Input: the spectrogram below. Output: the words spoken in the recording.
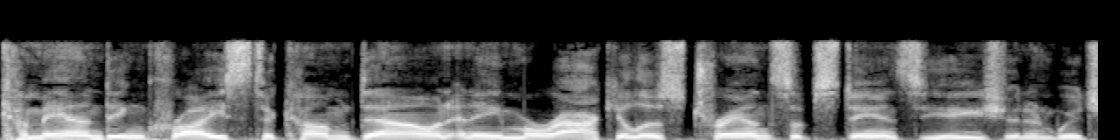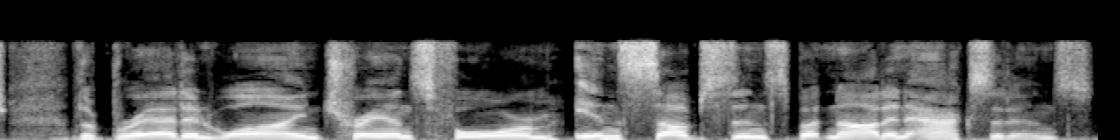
commanding Christ to come down in a miraculous transubstantiation in which the bread and wine transform in substance but not in accidents,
